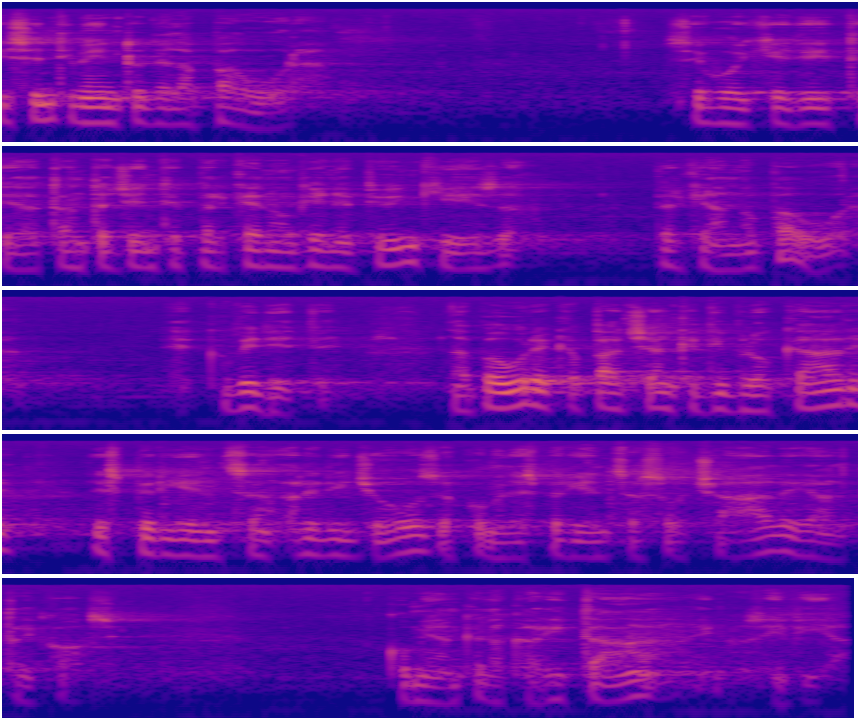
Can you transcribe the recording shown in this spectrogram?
il sentimento della paura. Se voi chiedete a tanta gente perché non viene più in chiesa, perché hanno paura. Ecco, vedete, la paura è capace anche di bloccare l'esperienza religiosa come l'esperienza sociale e altre cose, come anche la carità e così via.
